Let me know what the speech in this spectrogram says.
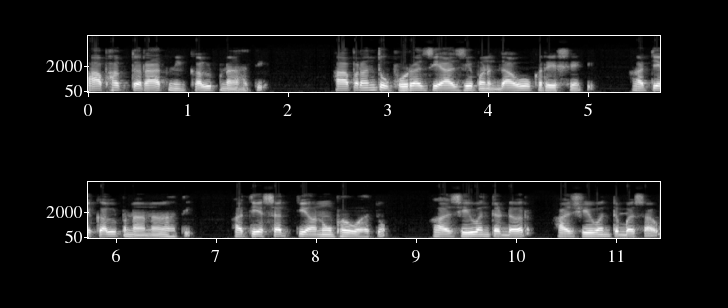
આ ફક્ત રાતની કલ્પના હતી. આ પરંતુ ભોરાજી આજે પણ દાવો કરે છે કે, આ તે કલ્પના ન હતી. આ તે સત્ય અનુભવ હતો. આ જીવંત ડર, આ જીવંત બસાવ.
